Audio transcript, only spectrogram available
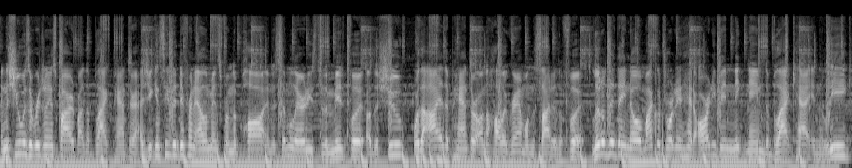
and the shoe was originally inspired by the black panther. As you can see the different elements from the paw and the similarities to the midfoot of the shoe or the eye of the panther on the hologram on the side of the foot. Little did they know Michael Jordan had already been nicknamed the Black Cat in the league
